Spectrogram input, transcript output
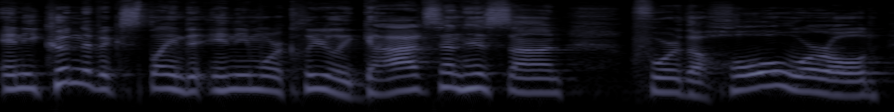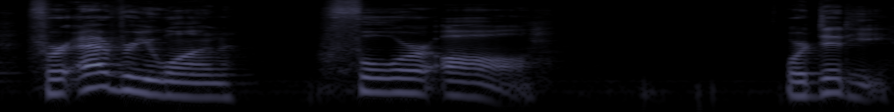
and he couldn't have explained it any more clearly. God sent his son for the whole world, for everyone, for all. Or did he?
